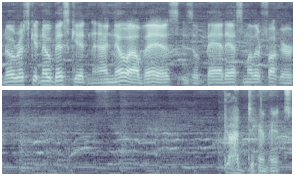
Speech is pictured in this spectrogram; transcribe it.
No risk it, no biscuit. And I know Alves is a badass motherfucker. God damn it.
